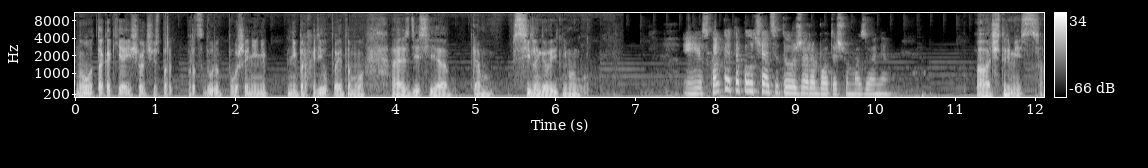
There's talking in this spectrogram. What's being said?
Но так как я еще через процедуры повышения не, не проходил, поэтому э, здесь я прям сильно говорить не могу. И сколько это получается, ты уже работаешь в Амазоне? А, четыре месяца.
